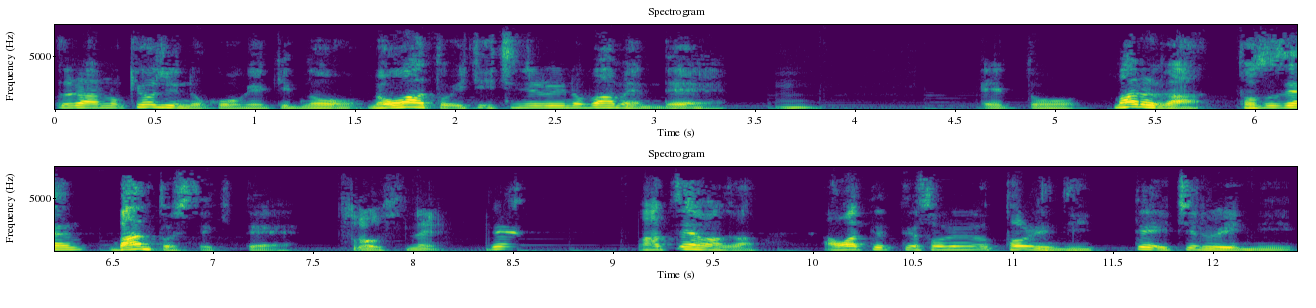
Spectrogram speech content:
裏の巨人の攻撃のノーアウト 1, 1、2塁の場面で、うん。えっと、丸が突然バントしてきて、そうですね。松山が慌ててそれを取りに行って、一塁に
